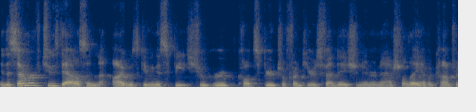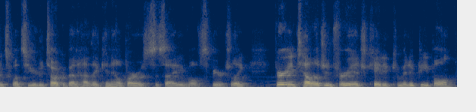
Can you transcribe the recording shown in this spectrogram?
In the summer of 2000, I was giving a speech to a group called Spiritual Frontiers Foundation International. They have a conference once a year to talk about how they can help our society evolve spiritually. Very intelligent, very educated, committed people.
